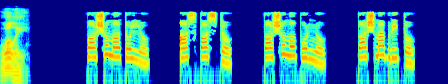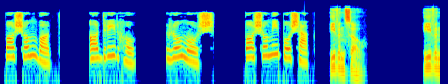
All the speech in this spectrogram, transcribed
woolly, পশমতুল্য অস্পষ্ট পশমপূর্ণ পশমাবৃত পশমবৎ অদৃঢ় রোমশ পশমী পোশাক। even so, even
